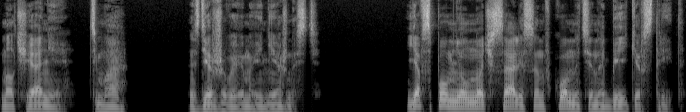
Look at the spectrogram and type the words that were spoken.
молчание, тьма, сдерживаемая нежность. Я вспомнил ночь с Алисон в комнате на Бейкер-стрит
